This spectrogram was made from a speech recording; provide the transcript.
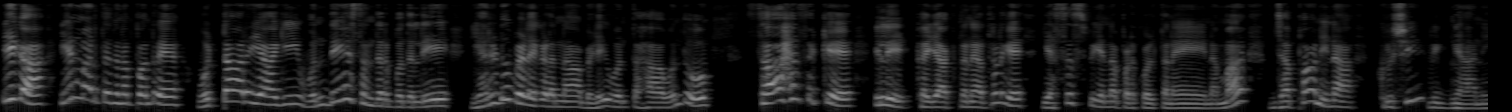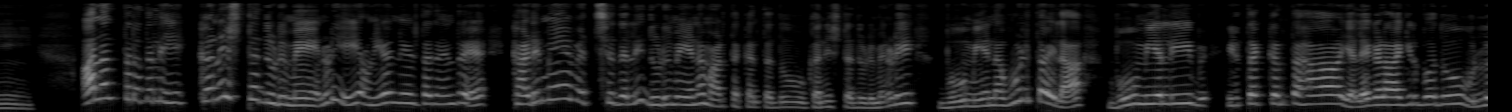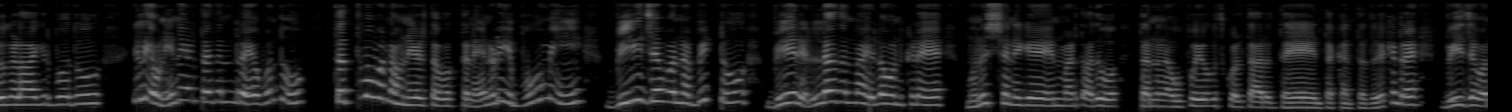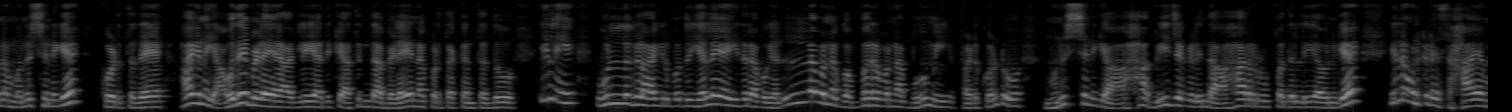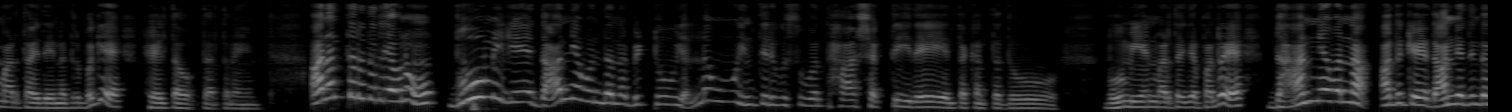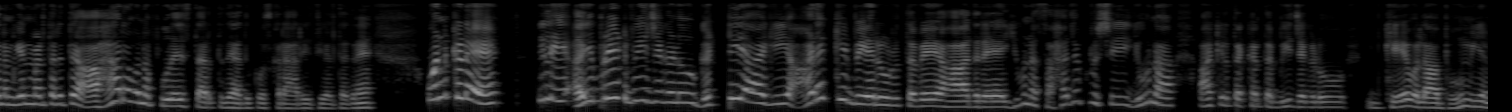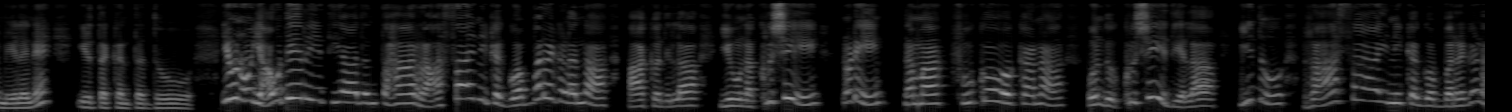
ಈಗ ಏನ್ ಮಾಡ್ತಾ ಇದ್ದಾನಪ್ಪ ಅಂದ್ರೆ ಒಟ್ಟಾರೆಯಾಗಿ ಒಂದೇ ಸಂದರ್ಭದಲ್ಲಿ ಎರಡು ಬೆಳೆಗಳನ್ನ ಬೆಳೆಯುವಂತಹ ಒಂದು ಸಾಹಸಕ್ಕೆ ಇಲ್ಲಿ ಕೈ ಹಾಕ್ತಾನೆ. ಅದ್ರೊಳಗೆ ಯಶಸ್ವಿಯನ್ನ ಪಡ್ಕೊಳ್ತಾನೆ ನಮ್ಮ ಜಪಾನಿನ ಕೃಷಿ ವಿಜ್ಞಾನಿ. ಅನಂತರದಲ್ಲಿ ಕನಿಷ್ಠ ದುಡಿಮೆ, ನೋಡಿ ಅವನು ಏನ್ ಹೇಳ್ತಾ ಇದ್ದಾನೆ ಅಂದ್ರೆ ಕಡಿಮೆ ವೆಚ್ಚದಲ್ಲಿ ದುಡಿಮೆಯನ್ನ ಮಾಡ್ತಕ್ಕಂಥದ್ದು, ಕನಿಷ್ಠ ದುಡಿಮೆ. ನೋಡಿ ಭೂಮಿಯನ್ನ ಉಳ್ತಾ ಇಲ್ಲ. ಭೂಮಿಯಲ್ಲಿ ಇರ್ತಕ್ಕಂತಹ ಎಲೆಗಳಾಗಿರ್ಬೋದು, ಹುಲ್ಲುಗಳಾಗಿರ್ಬೋದು. ಇಲ್ಲಿ ಅವನು ಏನ್ ಹೇಳ್ತಾ ಇದ್ದಾನೆ ಅಂದ್ರೆ ಒಂದು ತತ್ವವನ್ನ ಅವನು ಹೇಳ್ತಾ ಹೋಗ್ತಾನೆ. ನೋಡಿ, ಭೂಮಿ ಬೀಜವನ್ನ ಬಿಟ್ಟು ಬೇರೆಲ್ಲದನ್ನ ಎಲ್ಲೋ ಒಂದ್ ಕಡೆ ಮನುಷ್ಯನಿಗೆ ಏನ್ ಮಾಡ್ತಾ, ಅದು ತನ್ನ ಉಪಯೋಗಿಸ್ಕೊಳ್ತಾ ಇರುತ್ತೆ ಅಂತಕ್ಕಂಥದ್ದು. ಯಾಕಂದ್ರೆ ಬೀಜವನ್ನ ಮನುಷ್ಯನಿಗೆ ಕೊಡ್ತದೆ. ಹಾಗೇನೆ ಯಾವುದೇ ಬೆಳೆ ಆಗ್ಲಿ, ಅದಕ್ಕೆ ಅದರಿಂದ ಬೆಳೆಯನ್ನ ಕೊಡ್ತಕ್ಕಂಥದ್ದು. ಇಲ್ಲಿ ಹುಲ್ಲುಗಳಾಗಿರ್ಬೋದು, ಎಲೆ, ಇದರ ಎಲ್ಲವನ್ನ, ಗೊಬ್ಬರವನ್ನ ಭೂಮಿ ಪಡ್ಕೊಂಡು ಮನುಷ್ಯನಿಗೆ ಆಹಾ, ಬೀಜಗಳಿಂದ ಆಹಾರ ರೂಪದಲ್ಲಿ ಅವನಿಗೆ ಎಲ್ಲ ಒಂದ್ ಕಡೆ ಸಹಾಯ ಮಾಡ್ತಾ ಇದೆ ಅನ್ನೋದ್ರ ಬಗ್ಗೆ ಹೇಳ್ತಾ ಹೋಗ್ತಾ ಇರ್ತಾನೆ. ಅನಂತರದಲ್ಲಿ ಅವನು ಭೂಮಿಗೆ ಧಾನ್ಯವೊಂದನ್ನು ಬಿಟ್ಟು ಎಲ್ಲವೂ ಹಿಂತಿರುಗಿಸುವಂತಹ ಶಕ್ತಿ ಇದೆ ಅಂತಕ್ಕಂಥದ್ದು. ಭೂಮಿ ಏನ್ ಮಾಡ್ತಾ ಇದೆಯಪ್ಪ ಅಂದ್ರೆ ಧಾನ್ಯವನ್ನ ಅದಕ್ಕೆ ಧಾನ್ಯದಿಂದ ನಮ್ಗೆ ಏನ್ ಮಾಡ್ತಾ ಇರುತ್ತೆ? ಆಹಾರವನ್ನ ಪೂರೈಸ್ತಾ ಇರ್ತದೆ. ಅದಕ್ಕೋಸ್ಕರ ಆ ರೀತಿ ಹೇಳ್ತಾ ಇದ್ದೇನೆ. ಒಂದ್ ಕಡೆ ಇಲ್ಲಿ ಹೈಬ್ರಿಡ್ ಬೀಜಗಳು ಗಟ್ಟಿಯಾಗಿ ಆಳಕ್ಕೆ ಬೇರೂರುತ್ತವೆ, ಆದರೆ ಇವನ ಸಹಜ ಕೃಷಿ, ಇವನ ಹಾಕಿರ್ತಕ್ಕಂಥ ಬೀಜಗಳು ಕೇವಲ ಭೂಮಿಯ ಮೇಲೇನೆ ಇರ್ತಕ್ಕಂಥದ್ದು. ಇವನು ಯಾವುದೇ ರೀತಿಯಾದಂತಹ ರಾಸಾಯನಿಕ ಗೊಬ್ಬರಗಳನ್ನ ಹಾಕೋದಿಲ್ಲ. ಇವನ ಕೃಷಿ, ನೋಡಿ ನಮ್ಮ ಫುಕೋಕಾನ ಒಂದು ಕೃಷಿ ಇದೆಯಲ್ಲ, ಇದು ರಾಸಾಯನಿಕ ಗೊಬ್ಬರಗಳ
